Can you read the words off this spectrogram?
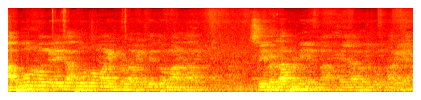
അപൂർവങ്ങളിൽ അപൂർവമായിട്ടുള്ള വ്യക്തിത്വമാണ് ശ്രീ വെള്ളാപ്പള്ളി എന്ന എല്ലാവർക്കും അറിയാം.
